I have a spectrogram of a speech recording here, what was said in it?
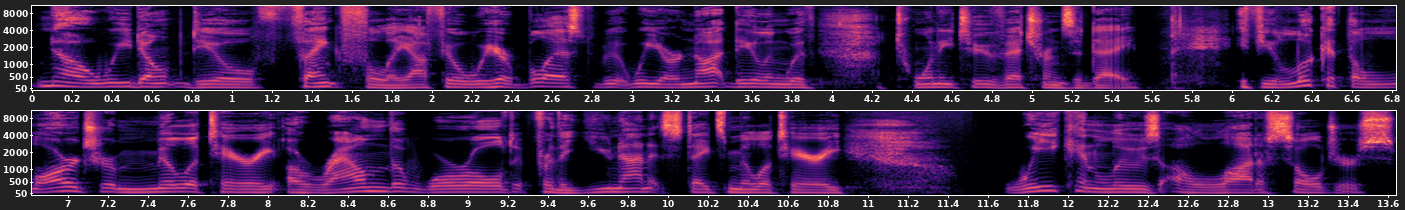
no, we don't deal, thankfully. I feel we are blessed, but we are not dealing with 22 veterans a day. If you look at the larger military around the world for the United States military, we can lose a lot of soldiers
